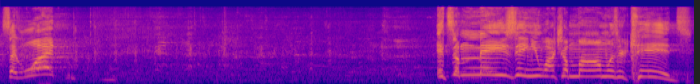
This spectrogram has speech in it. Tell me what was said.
it's like, what? It's amazing. You watch a mom with her kids.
